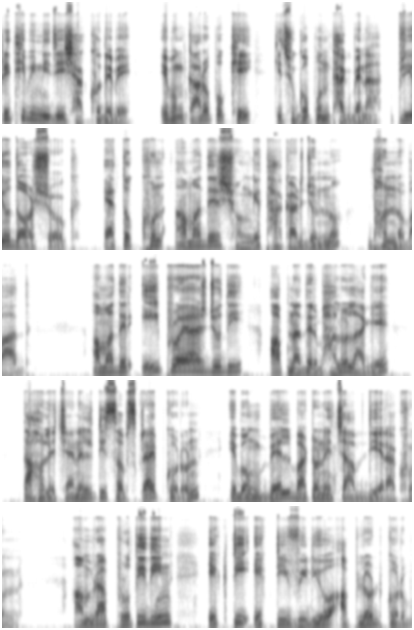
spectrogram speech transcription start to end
পৃথিবী নিজেই সাক্ষ্য দেবে এবং কারও পক্ষেই কিছু গোপন থাকবে না। প্রিয় দর্শক এতক্ষণ আমাদের সঙ্গে থাকার জন্য ধন্যবাদ। আমাদের এই প্রয়াস যদি আপনাদের ভালো লাগে, তাহলে চ্যানেলটি সাবস্ক্রাইব করুন এবং বেল বাটনে চাপ দিয়ে রাখুন। আমরা প্রতিদিন একটি একটি ভিডিও আপলোড করব,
